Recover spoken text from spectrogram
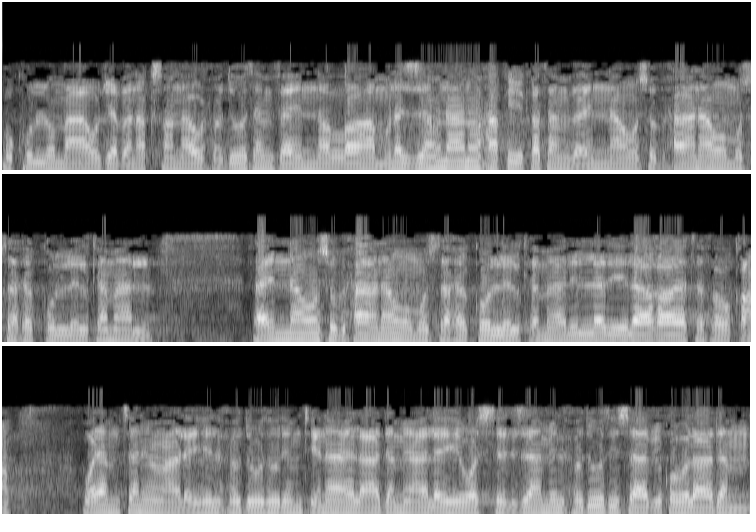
وكل ما أوجب نقصا أو حدوثا فإن الله منزه عنه حقيقة فإنه سبحانه مستحق للكمال. فإنه سبحانه مستحق للكمال الذي لا غاية فوقه ويمتنع عليه الحدوث لامتناع العدم عليه واستلزام الحدوث سابقه العدم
